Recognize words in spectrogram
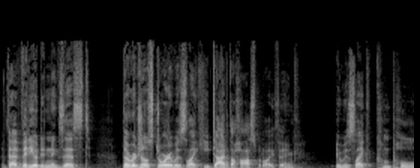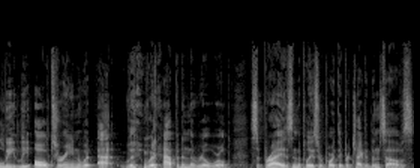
If that video didn't exist, the original story was like he died at the hospital, I think. it was like completely altering what a- what happened in the real world. Surprise! In the police report, they protected themselves.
